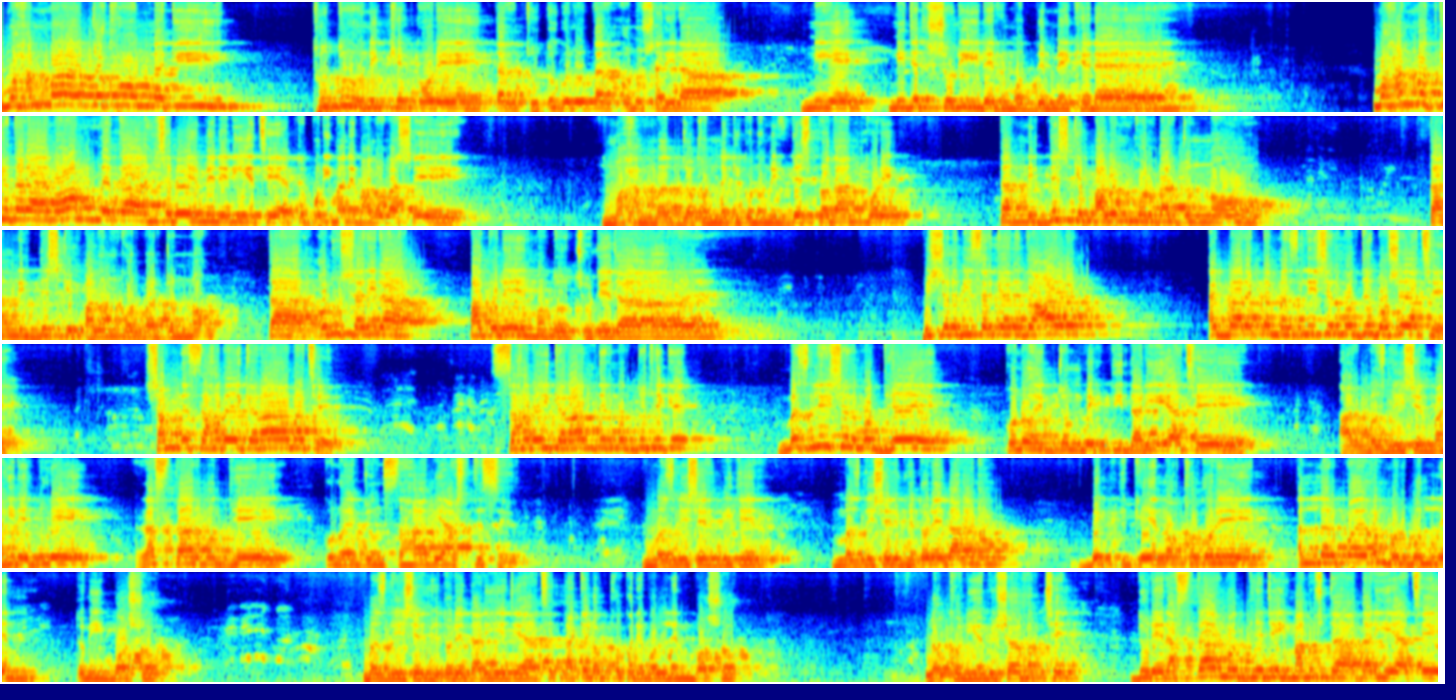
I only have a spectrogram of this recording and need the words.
মোহাম্মদ যখন নাকি থুতু নিক্ষেপ করে তার থুতুগুলো তার অনুসারীরা নিয়ে নিজের শরীরের মধ্যে মেখে নেয়। মোহাম্মদকে তারা এমন নেতা হিসেবে মেনে নিয়েছে, এত পরিমাণে ভালোবাসে। মোহাম্মদ যখন নাকি কোনো নির্দেশ প্রদান করে, তার নির্দেশকে পালন করবার জন্য, তার নির্দেশকে পালন করবার জন্য তার অনুসারীরা পাগলের মতো ছুটে যায়। বিশ্বনবী সরকারে একবার একটা মজলিসের মধ্যে বসে আছে। সামনে সাহাবাই কেরাম আছে। সাহাবাই কেরামদের মধ্য থেকে মজলিসের মধ্যে কোন একজন ব্যক্তি দাঁড়িয়ে আছে আর মজলিসের বাহিরে দূরে রাস্তার মধ্যে কোন একজন সাহাবি আসতেছে, মজলিসের ভিতর, মজলিসের ভেতরে দাঁড়ানো ব্যক্তিকে লক্ষ্য করে আল্লাহর পয়গম্বর বললেন, তুমি বসো। মজলিসের ভেতরে দাঁড়িয়ে যে আছে তাকে লক্ষ্য করে বললেন, বসো। লক্ষণীয় বিষয় হচ্ছে, দূরে রাস্তার মধ্যে যেই মানুষটা দাঁড়িয়ে আছে,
